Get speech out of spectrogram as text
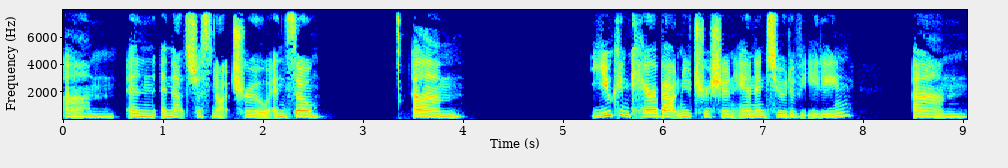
um, and and that's just not true. And so, um, you can care about nutrition and intuitive eating, um,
